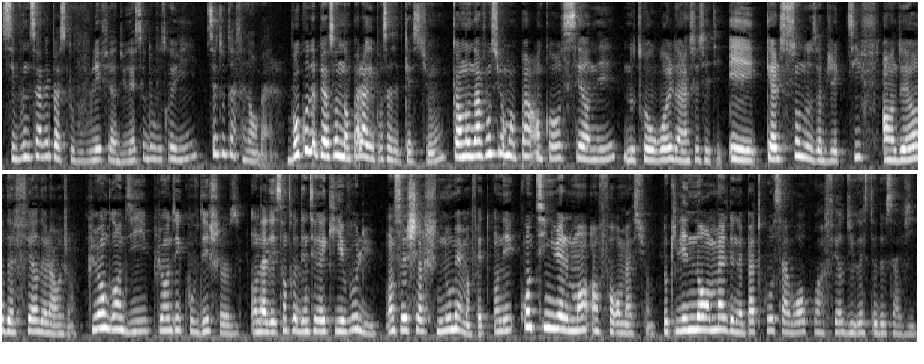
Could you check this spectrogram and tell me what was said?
si vous ne savez pas ce que vous voulez faire du reste de votre vie, c'est tout à fait normal. Beaucoup de personnes n'ont pas la réponse à cette question, car nous n'avons sûrement pas encore cerné notre rôle dans la société et quels sont nos objectifs en dehors de faire de l'argent. Plus on grandit, plus on découvre des choses. On a des centres d'intérêt qui évoluent. On se cherche nous-mêmes en fait. On est continuellement en formation. Donc il est normal de ne pas trop savoir quoi faire du reste de sa vie.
